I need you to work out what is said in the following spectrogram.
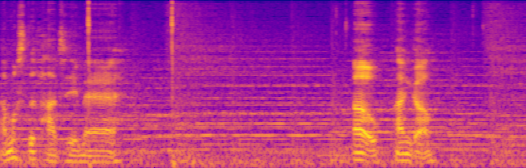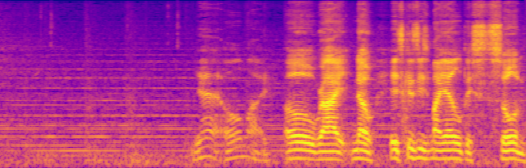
I must have had him, uh... Oh, hang on. Yeah, oh my... Oh, right, no, it's because he's my eldest son.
